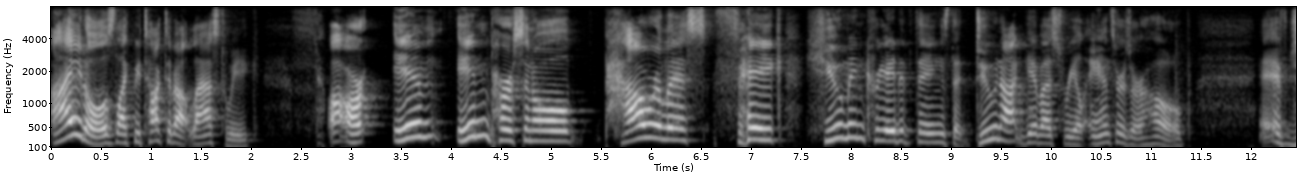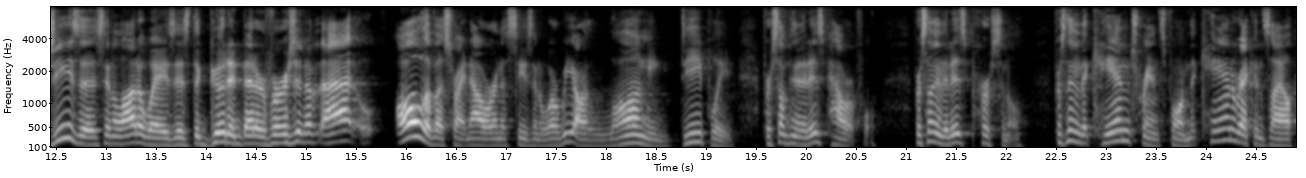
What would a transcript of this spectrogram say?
idols, like we talked about last week, are in, impersonal, powerless, fake, human created things that do not give us real answers or hope, if Jesus, in a lot of ways, is the good and better version of that, all of us right now are in a season where we are longing deeply for something that is powerful, for something that is personal, for something that can transform, that can reconcile,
